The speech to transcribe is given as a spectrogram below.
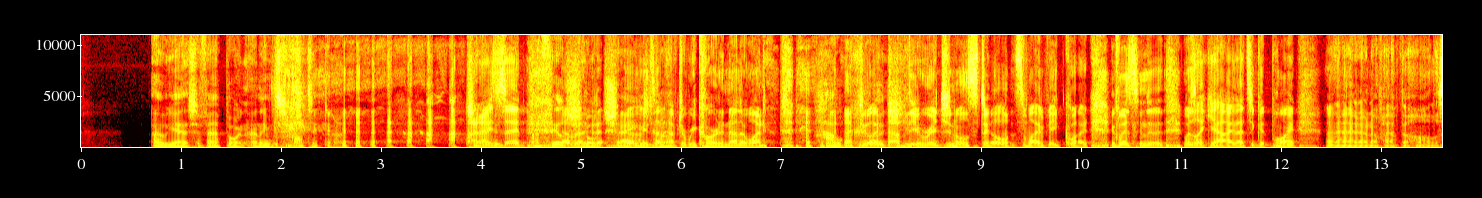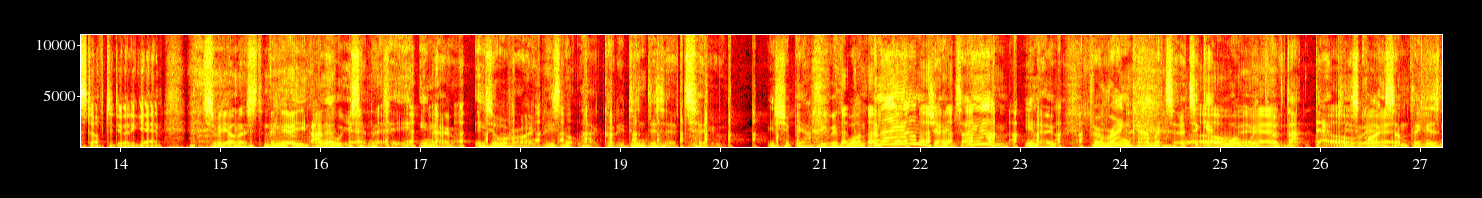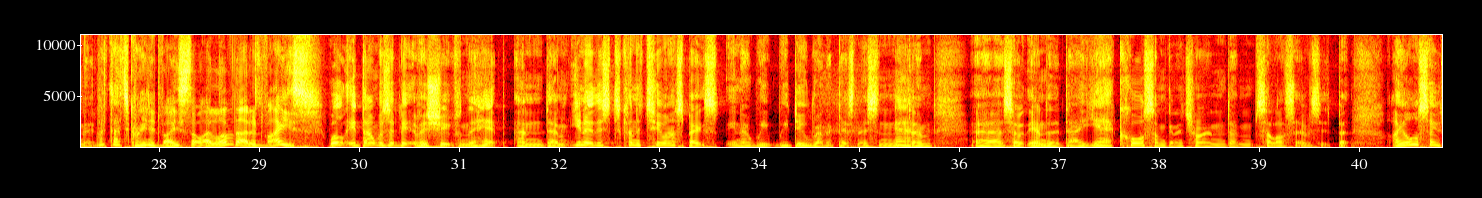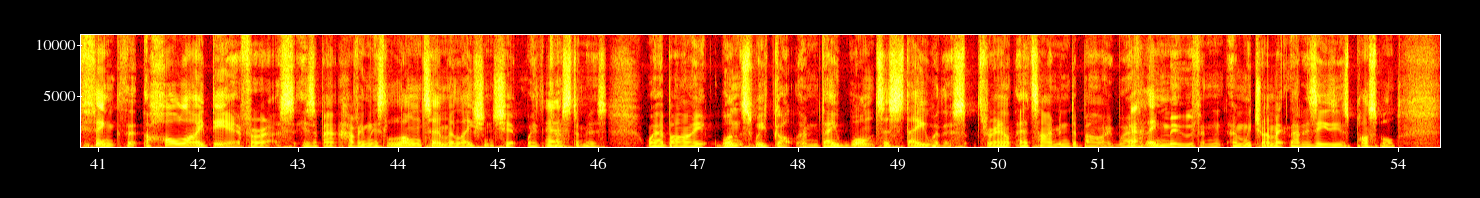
Oh yeah, it's a fair point. I hadn't even spotted that. And I said I feel that, that means I'd have to record another one. How Do I have the original still? It's my big question. It wasn't. It was like, yeah, that's a good point. Uh, I don't know if I have the all the stuff to do it again. to be honest, and I know what you said. Next, you know, he's all right, but he's not that good. He doesn't deserve two. You should be happy with one. And I am, James. I am. You know, for rank amateur to get Oh, one with of that depth Oh, is quite man. something, isn't it? But that's great advice, though. I love that advice. Well, it, that was a bit of a shoot from the hip, and um, you know, there's kind of two aspects. You know, we, we do run a business, and Yeah. um, uh, so at the end of the day, yeah, of course, I'm going to try and um, sell our services. But I also think that the whole idea for us is about having this long term relationship with customers, whereby once we've got them, they want to stay with us throughout their time in Dubai, wherever Yeah. they move, and, and we try and make that as easy as possible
